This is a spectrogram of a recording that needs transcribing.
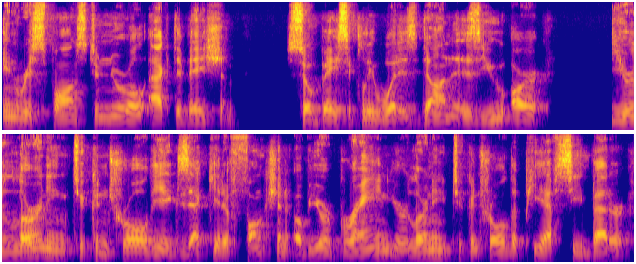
in response to neural activation. So basically what is done is you are you're learning to control the executive function of your brain. You're learning to control the PFC better.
